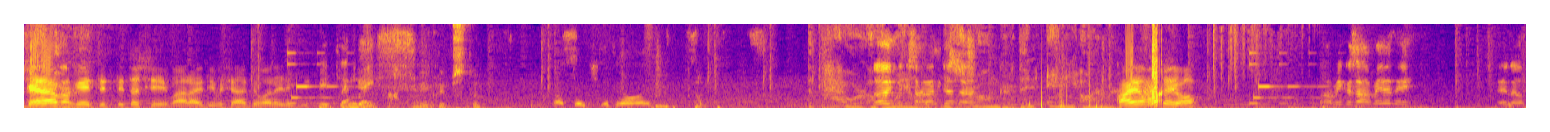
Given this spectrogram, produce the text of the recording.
Kaya mag-edit titos eh, para hindi masyado marinig. Wait lang, guys. May equips to. Outside kasi ako eh. The power of will is stronger than any armor. Kaya ko to eh, oh. Maraming kasama yan eh. Ayun oh.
